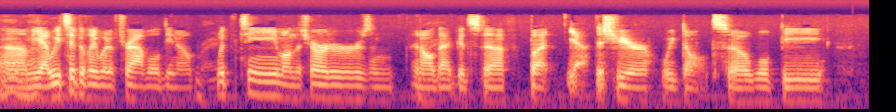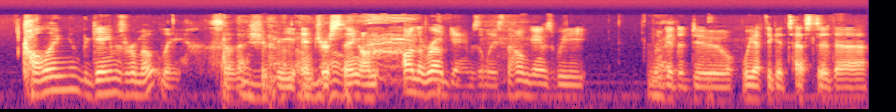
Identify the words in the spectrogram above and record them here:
Oh, um, yeah, we typically would have traveled, you know, Right. with the team on the charters and, and all that good stuff. But yeah, this year we don't. So we'll be calling the games remotely. So that Oh, should be Oh, interesting on on the road games at least. The home games we will Right. get to do. We have to get tested uh,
